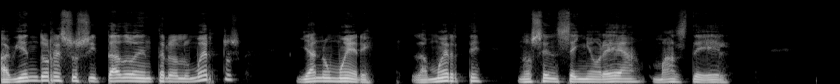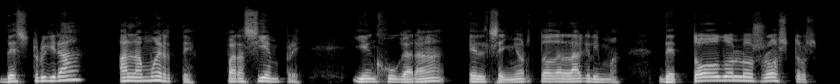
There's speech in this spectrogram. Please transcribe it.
habiendo resucitado entre los muertos, ya no muere, la muerte no se enseñorea más de él. Destruirá a la muerte para siempre, y enjugará el Señor toda lágrima de todos los rostros,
